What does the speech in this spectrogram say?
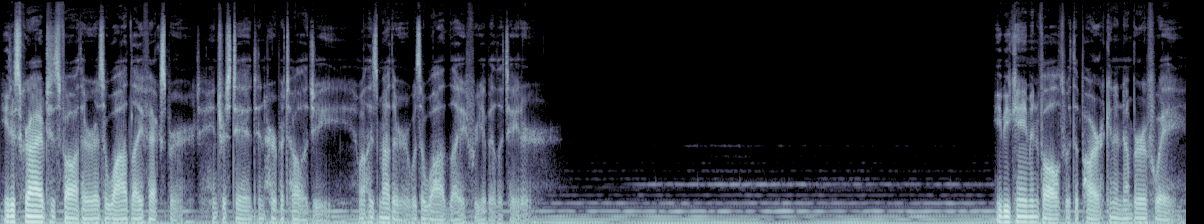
He described his father as a wildlife expert interested in herpetology, while his mother was a wildlife rehabilitator. He became involved with the park in a number of ways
